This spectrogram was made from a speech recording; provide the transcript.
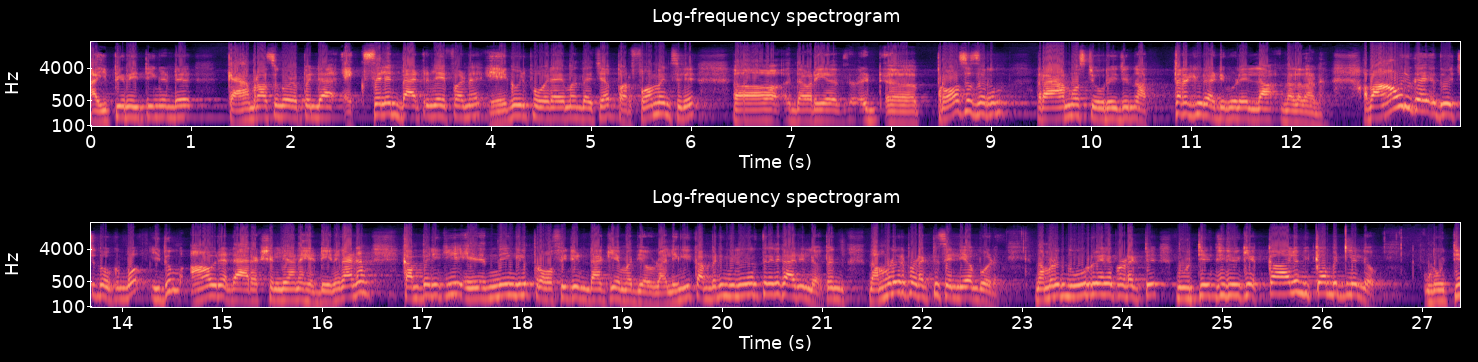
ഐ പി റേറ്റിംഗ് ഉണ്ട് ക്യാമറാസും കുഴപ്പമില്ല. എക്സലന്റ് ബാറ്ററി ലൈഫാണ് ഏക ഒരു പോരായ്മ എന്താ വെച്ചാൽ പെർഫോമൻസിൽ എന്താ പറയുക പ്രോസസ്സറും റാമോ സ്റ്റോറേജൊന്നും അത്രയ്ക്ക് ഒരു അടിപൊളിയല്ല എന്നുള്ളതാണ്. അപ്പോൾ ആ ഒരു ഇത് വെച്ച് നോക്കുമ്പോൾ ഇതും ആ ഒരു ഡയറക്ഷനിലാണ് ഹെഡ് ചെയ്യുന്നത്. കാരണം കമ്പനിക്ക് എന്തെങ്കിലും പ്രോഫിറ്റ് ഉണ്ടാക്കിയേ മതിയാവുള്ളൂ. അല്ലെങ്കിൽ കമ്പനി നിലനിർത്തുന്നതിന് കാര്യമില്ല. ഇപ്പം നമ്മളൊരു പ്രൊഡക്റ്റ് സെൽ ചെയ്യാൻ പോവാണ്. നമ്മൾ നൂറ് രൂപയുടെ പ്രൊഡക്റ്റ് നൂറ്റിയഞ്ച് രൂപയ്ക്ക് എക്കാലും വിൽക്കാൻ പറ്റില്ലല്ലോ. നൂറ്റി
